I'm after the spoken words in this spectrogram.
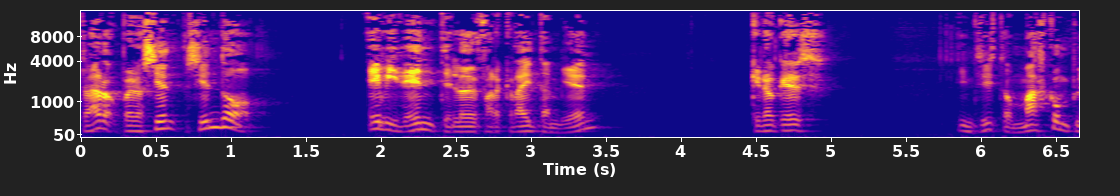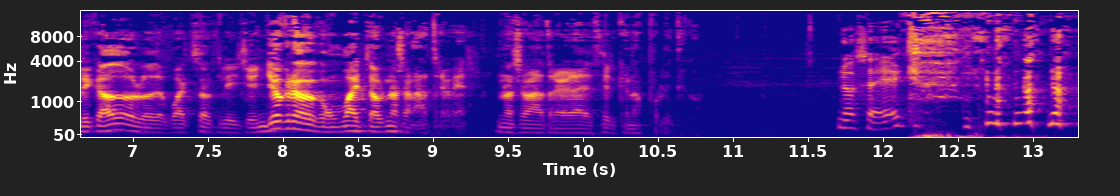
Claro, pero sien- siendo evidente lo de Far Cry también, creo que es, insisto, más complicado lo de Watch Dogs Legion. Yo creo que con Watch Dogs no se van a atrever. No se van a atrever a decir que no es político. No sé, no, no, no,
